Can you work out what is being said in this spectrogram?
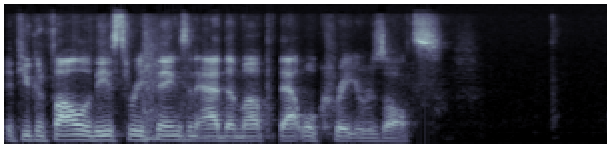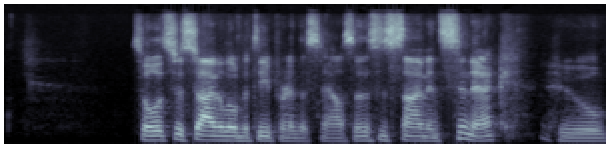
If you can follow these three things and add them up, that will create your results. So let's just dive a little bit deeper into this now. So this is Simon Sinek, who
